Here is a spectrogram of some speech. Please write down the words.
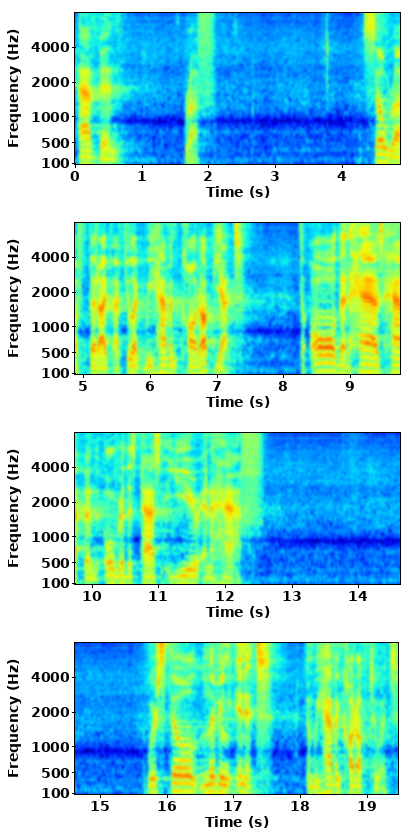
have been rough. So rough that I, I feel like we haven't caught up yet to all that has happened over this past year and a half. We're still living in it, and we haven't caught up to it.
